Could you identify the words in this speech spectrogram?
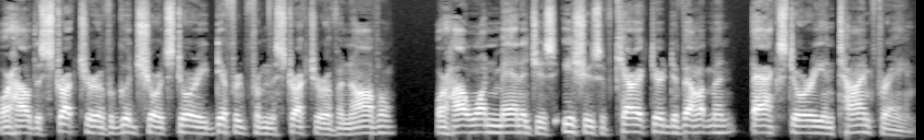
or how the structure of a good short story differed from the structure of a novel, or how one manages issues of character development, backstory, and time frame.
